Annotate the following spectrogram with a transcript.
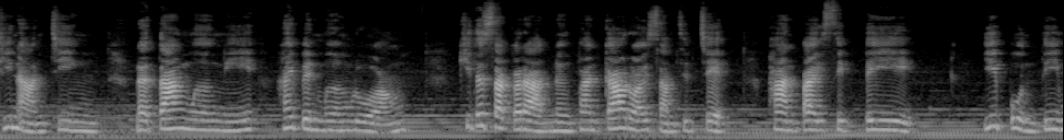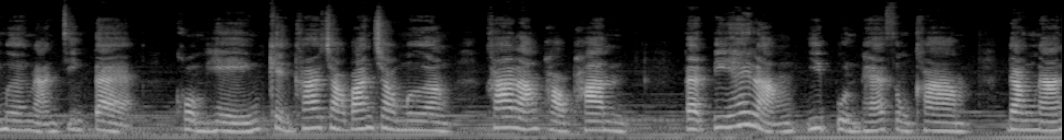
ที่หนานจิง และตั้งเมืองนี้ให้เป็นเมืองหลวง คริตศักราช 1937 ผ่านไป 10 ปี ญี่ปุ่นตีเมืองหนานจิงแตก ข่มเหง เข็นฆ่าชาวบ้านชาวเมือง ฆ่าล้างเผ่าพันธุ์8ปีให้หลังญี่ปุ่นแพ้สงคราม ดังนั้น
